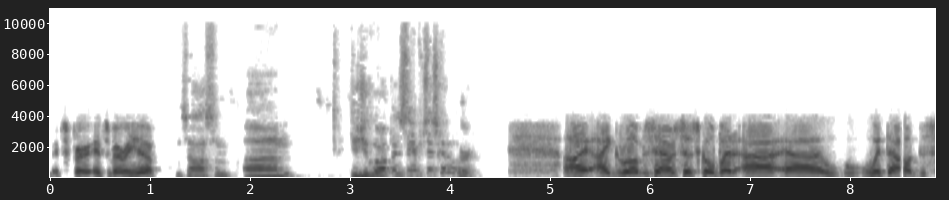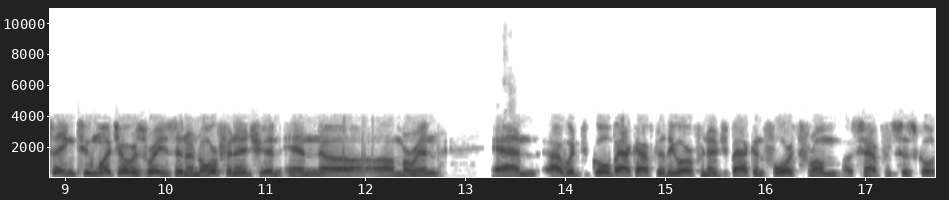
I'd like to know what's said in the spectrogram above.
It's very, it's very hip. It's awesome. Um, did you grow up in San Francisco or? I, I grew up in San Francisco, but uh, uh, without saying too much, I was raised in an orphanage in, in uh, uh, Marin, and I would go back after the orphanage, back and forth from uh, San Francisco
